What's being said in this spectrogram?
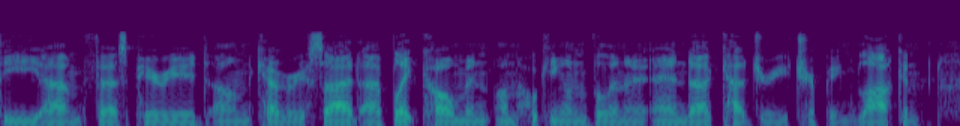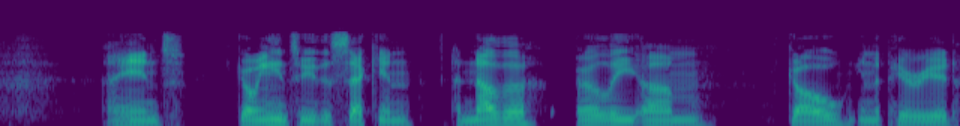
the um, first period on Calgary side. Uh, Blake Coleman on hooking on Veleno and uh, Kadri tripping Larkin. And going into the second, another early um, goal in the period.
